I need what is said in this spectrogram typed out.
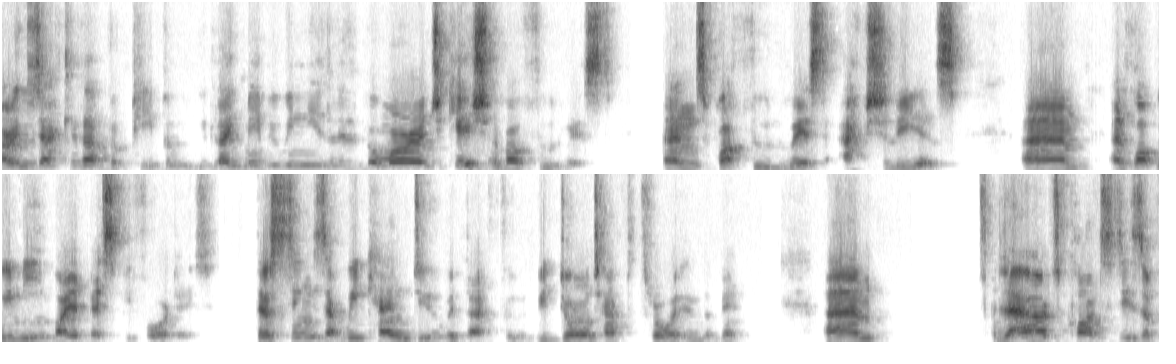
are exactly that. But people like maybe we need a little bit more education about food waste and what food waste actually is, um, and what we mean by a best before date. There's things that we can do with that food. We don't have to throw it in the bin. Um, large quantities of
